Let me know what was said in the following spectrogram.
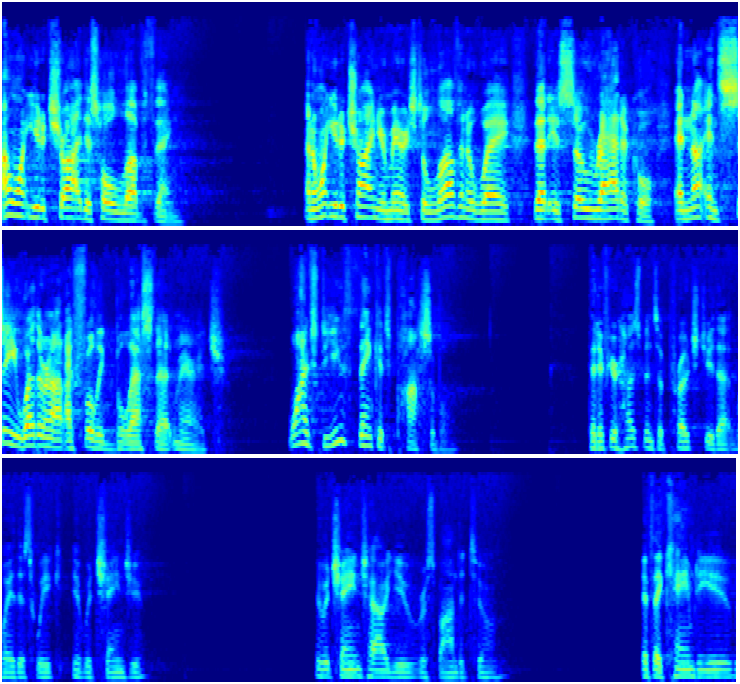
I want you to try this whole love thing. And I want you to try in your marriage to love in a way that is so radical and, not, and see whether or not I fully bless that marriage. Wives, do you think it's possible that if your husbands approached you that way this week, it would change you? It would change how you responded to him? If they came to you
